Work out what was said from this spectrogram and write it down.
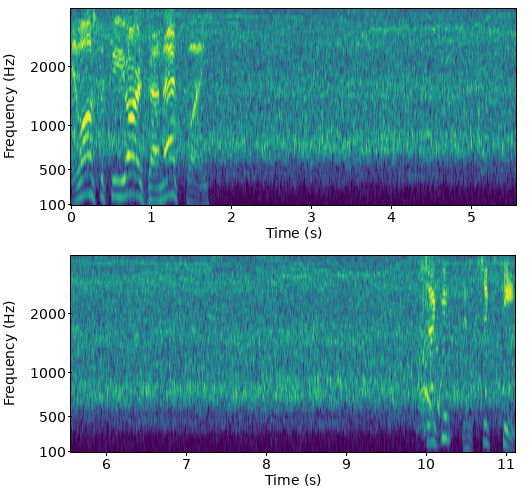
They lost a few yards on that play. Second and 16.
